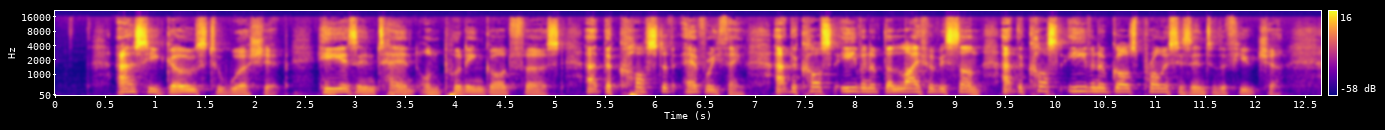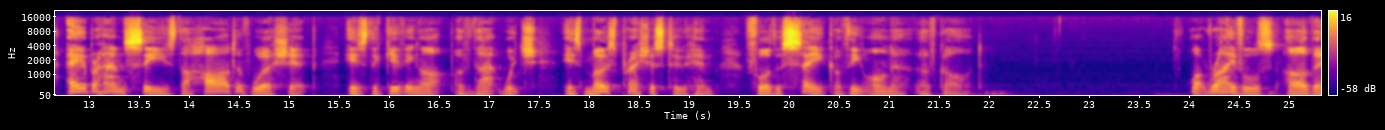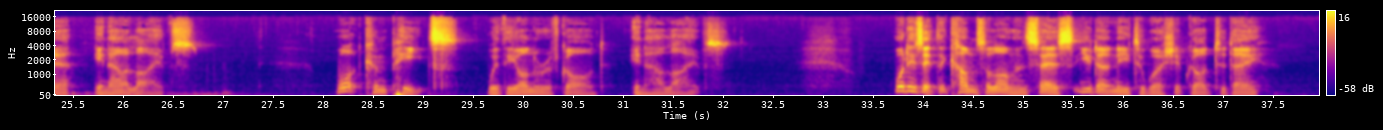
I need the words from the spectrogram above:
As he goes to worship, he is intent on putting God first, at the cost of everything, at the cost even of the life of his son, at the cost even of God's promises into the future. Abraham sees the heart of worship is the giving up of that which is most precious to him for the sake of the honour of God. What rivals are there in our lives? What competes with the honour of God in our lives? What is it that comes along and says, You don't need to worship God today?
